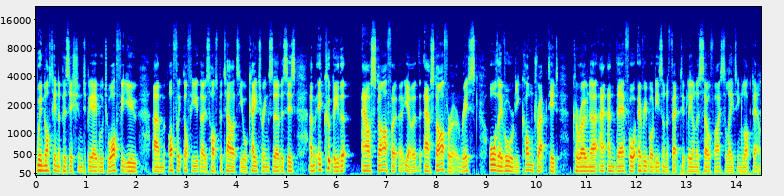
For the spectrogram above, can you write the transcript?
we're not in a position to be able to offer you um, offer offer you those hospitality or catering services. Um, it could be that our staff are, you know, our staff are at risk, or they've already contracted corona, and, and therefore everybody's on effectively on a self-isolating lockdown.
